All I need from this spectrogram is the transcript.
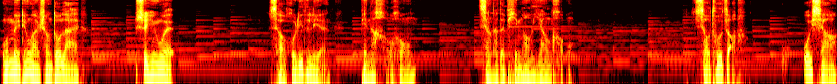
我每天晚上都来，是因为……”小狐狸的脸变得好红，像它的皮毛一样红。小兔子，我想，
